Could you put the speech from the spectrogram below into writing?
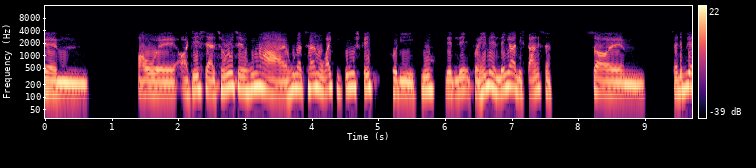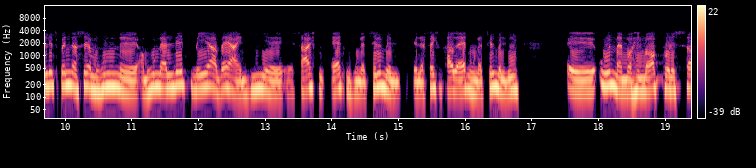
Øh, og, øh, og det ser altså ud til, at hun har, hun har taget nogle rigtig gode skridt på de nu lidt på hende en længere distance. Så, øh, så det bliver lidt spændende at se, om hun, øh, om hun er lidt mere værd end de øh, 16-18, hun er tilmeldt, eller 36-18, hun er tilmeldt lige. Øh, uden man må hænge op på det, så,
